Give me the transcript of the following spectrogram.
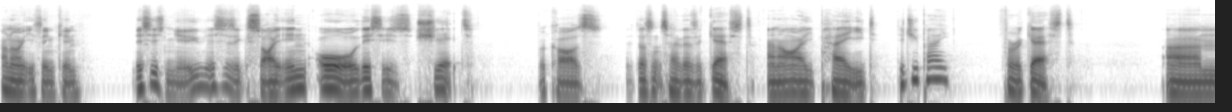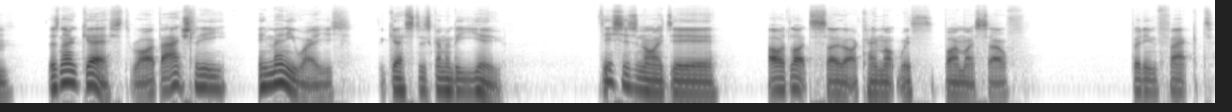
I know what you're thinking. This is new, this is exciting, or this is shit. Because it doesn't say there's a guest. And I paid. Did you pay? For a guest. Um, there's no guest, right? But actually, in many ways, the guest is going to be you. This is an idea I would like to say that I came up with by myself. But in fact,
